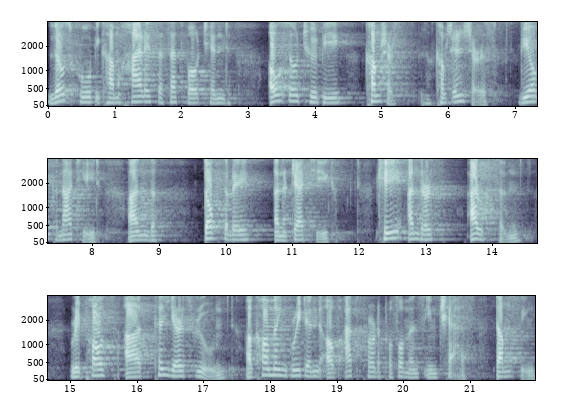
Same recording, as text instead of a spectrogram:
Those who become highly successful tend also to be conscious, conscientious, well connected, and doggedly energetic. K. Anders Ericsson reports a 10 years rule, a common ingredient of expert performance in chess, dancing,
